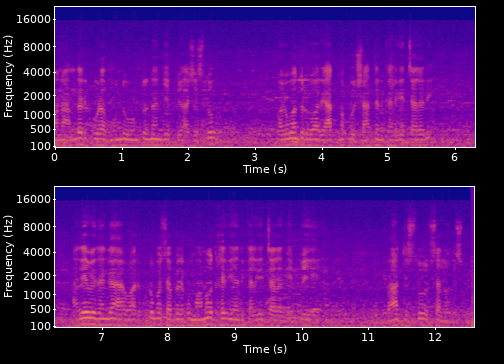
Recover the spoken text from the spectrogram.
మన అందరికి కూడా ముందు ఉంటుందని చెప్పి ఆశిస్తూ భగవంతుడు వారి ఆత్మకు శాంతిని కలిగించాలని అదేవిధంగా వారి కుటుంబ సభ్యులకు మనోధైర్యాన్ని కలిగించాలని చెప్పి ప్రార్థిస్తూ సెలవు తీసుకుంటాం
